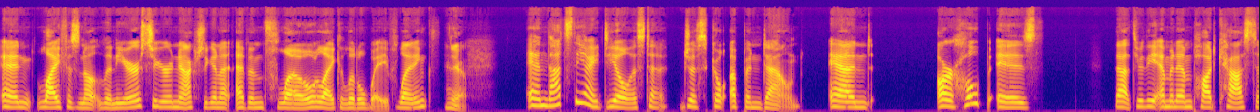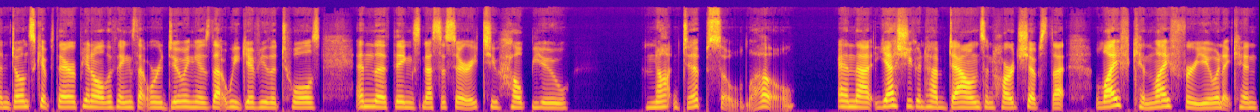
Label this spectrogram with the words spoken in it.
and life is not linear, so you're naturally going to ebb and flow like a little wavelength. Yeah. And that's the ideal is to just go up and down. And our hope is that through the Em&M podcast and Don't Skip Therapy and all the things that we're doing is that we give you the tools and the things necessary to help you not dip so low. And that yes, you can have downs and hardships that life can life for you and it can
